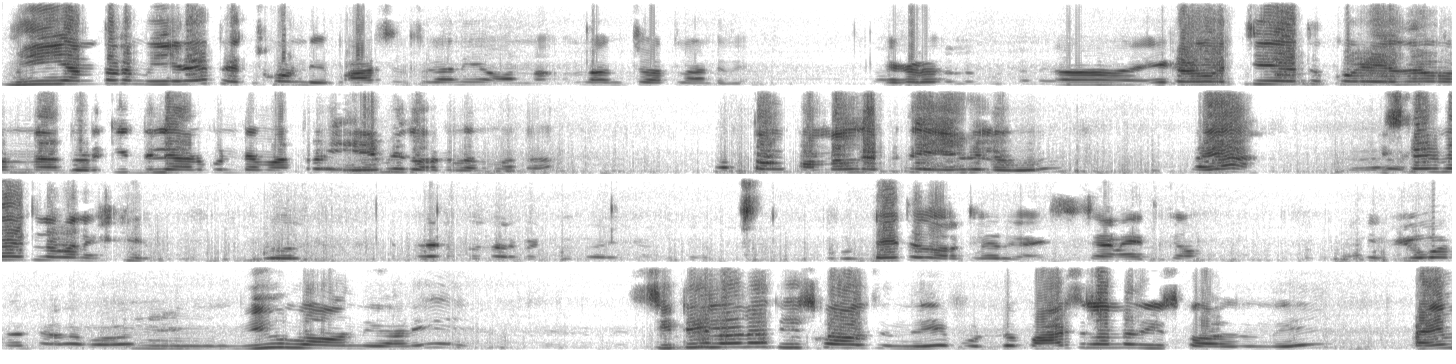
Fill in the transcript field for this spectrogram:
మీ అంతటా మీరే తెచ్చుకోండి పార్సిల్స్ కానీ ఏమన్నా లంచ్ అట్లాంటిది. ఇక్కడ ఇక్కడ వచ్చి ఎత్తుక్కొని ఏదో ఉన్న దొరికిద్దిలే అనుకుంటే మాత్రం ఏమీ దొరకదు అనమాట మొత్తం కొండలు తప్పితే ఏమీ లేవు. అయ్యా బిస్కెట్ బ్యాట్లో మనకి. ఫుడ్ అయితే దొరకలేదు. చాలా ఎత్తుకాం వ్యూ బాగుంది. కానీ సిటీలోనే తీసుకోవాల్సింది ఫుడ్ పార్సిల్ అన్నా తీసుకోవాల్సింది. టైం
